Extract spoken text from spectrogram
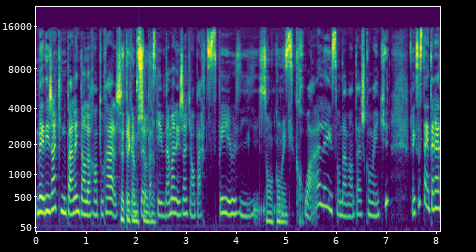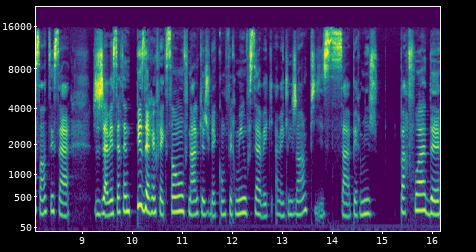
Ben, des gens qui nous parlaient que dans leur entourage, C'était comme ça, Parce là. qu'évidemment, les gens qui ont participé, eux, ils, Ils sont convaincus. Ils croient, là, ils sont davantage convaincus. Fait que ça, c'est intéressant, ça... J'avais certaines pistes de réflexion, au final, que je voulais confirmer aussi avec, avec les gens, puis ça a permis parfois de,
